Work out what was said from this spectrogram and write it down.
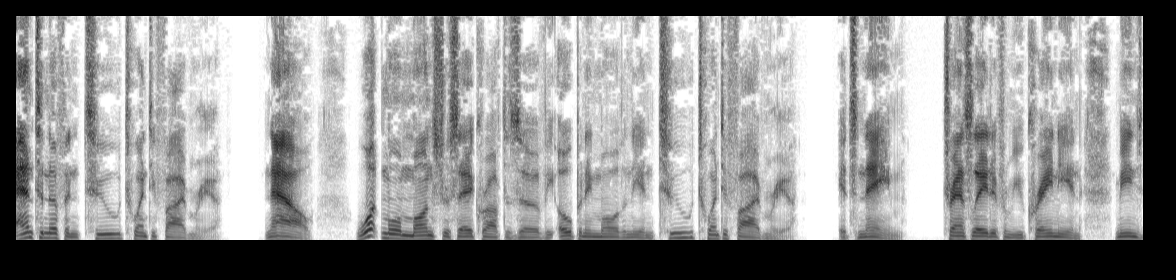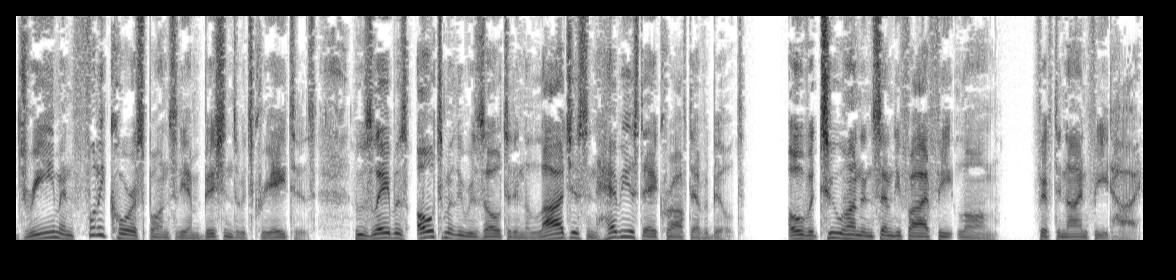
Antonov An-225 Mriya. Now, what more monstrous aircraft deserve the opening more than the An-225 Mriya? Its name, translated from Ukrainian, means dream and fully corresponds to the ambitions of its creators, whose labors ultimately resulted in the largest and heaviest aircraft ever built. Over 275 feet long, 59 feet high,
